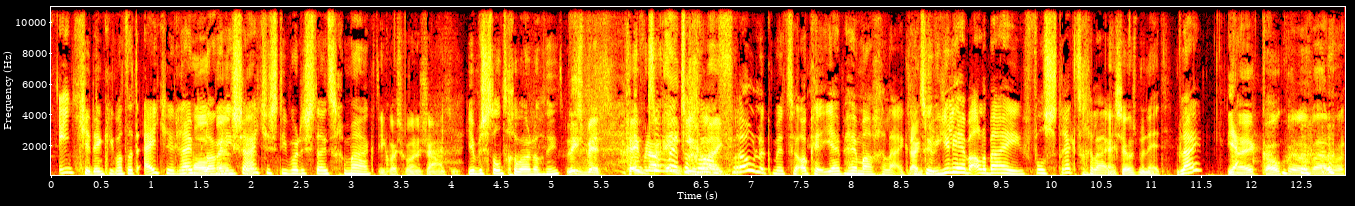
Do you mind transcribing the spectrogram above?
eentje, denk ik. Want dat eitje rijpt langer. Die mensen. zaadjes die worden steeds gemaakt. Ik was gewoon een zaadje. Je bestond gewoon nog niet. Lisbeth, geef en me toen nou één werd er keer gewoon gelijk. vrolijk met... Oké, jij hebt helemaal gelijk. Dank je. Natuurlijk. Jullie hebben allebei volstrekt gelijk. En zo is maar net. Blij? Ja. Nee, koken daar waren we.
